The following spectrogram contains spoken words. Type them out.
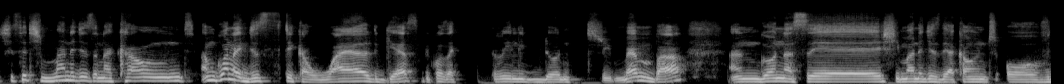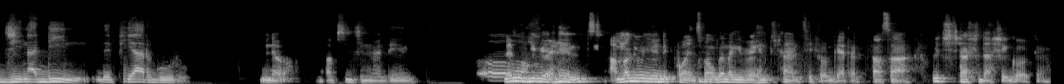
she said she manages an account. I'm gonna just take a wild guess because I really don't remember. I'm gonna say she manages the account of Gina Din, the PR guru. no, that's Gina Din. Oh. Let me give you a hint. I'm not giving you any points, but I'm going to give you a hint to try and see if you'll get it. That's her. Which church does she go to?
